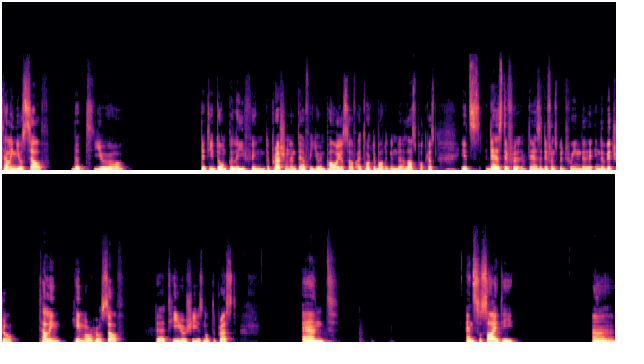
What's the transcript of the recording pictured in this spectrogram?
telling yourself that you're that you don't believe in depression and therefore you empower yourself. I talked about it in the last podcast. Mm-hmm. It's there's different there's a difference between the individual telling him or herself that he or she is not depressed and and society uh,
